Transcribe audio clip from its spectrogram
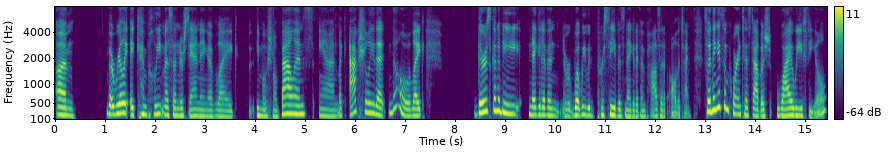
um but really a complete misunderstanding of like emotional balance and like actually that no like there's going to be negative and what we would perceive as negative and positive all the time. So I think it's important to establish why we feel.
